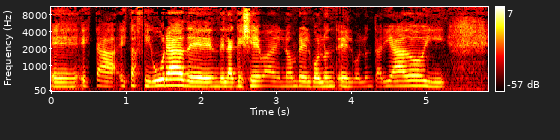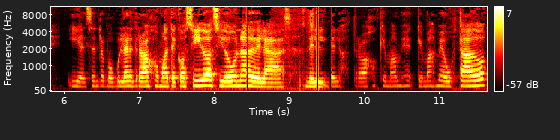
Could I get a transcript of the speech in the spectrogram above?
eh, esta, esta figura de, de, la que lleva el nombre del voluntariado y, y el Centro Popular de Trabajo Mate Cocido ha sido uno de, las, de, los trabajos que más me, que más me ha gustado.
